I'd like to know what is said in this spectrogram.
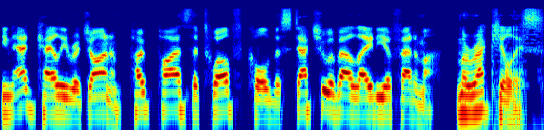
In Ad Caeli Reginam, Pope Pius XII called the statue of Our Lady of Fatima miraculous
